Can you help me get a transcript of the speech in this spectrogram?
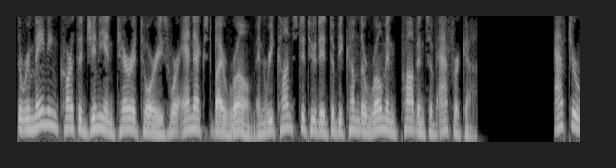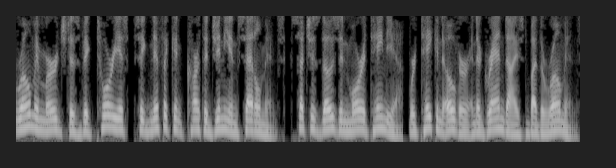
The remaining Carthaginian territories were annexed by Rome and reconstituted to become the Roman province of Africa. After Rome emerged as victorious, significant Carthaginian settlements, such as those in Mauritania, were taken over and aggrandized by the Romans.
